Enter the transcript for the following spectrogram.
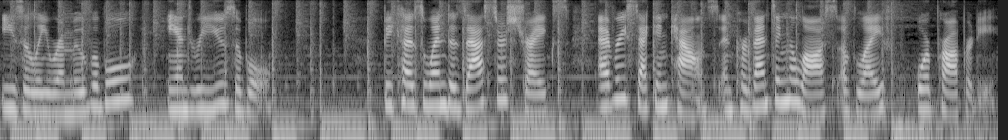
Easily removable and reusable. Because when disaster strikes, every second counts in preventing the loss of life or property.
